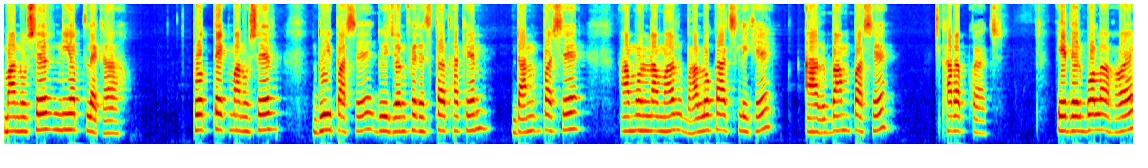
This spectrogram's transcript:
মানুষের নিয়ত লেখা। প্রত্যেক মানুষের দুই পাশে দুইজন ফেরেশতা থাকেন ডান পাশে আমল নামার ভালো কাজ লিখে আর বাম পাশে খারাপ কাজ এদের বলা হয়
